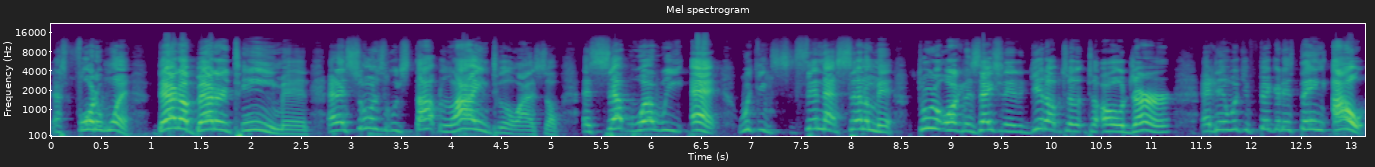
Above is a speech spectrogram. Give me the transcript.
that's four to one. They're the better team, man. And as soon as we stop lying to ourselves, accept where we at, we can send that sentiment through the organization and get up to, to old Jer, and then we can figure this thing out.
